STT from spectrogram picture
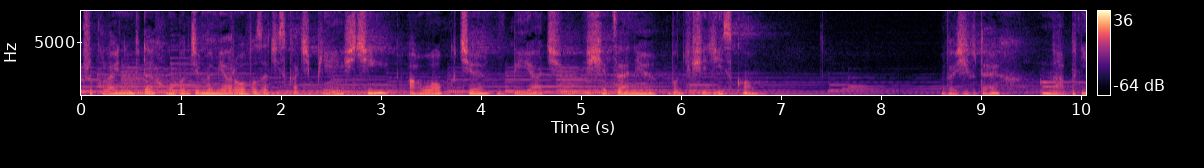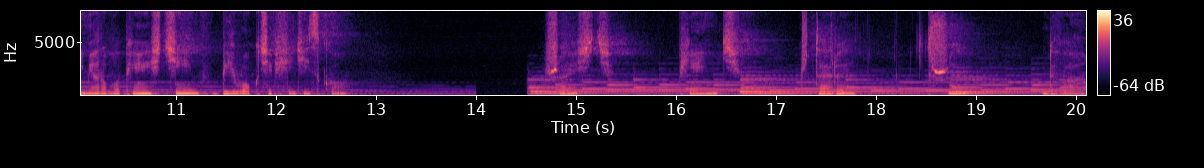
Przy kolejnym wdechu będziemy miarowo zaciskać pięści, a łokcie wbijać w siedzenie bądź w siedzisko. Weź wdech, napnij miarowo pięści, wbij łokcie w siedzisko. Sześć, pięć, cztery, trzy, dwa,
